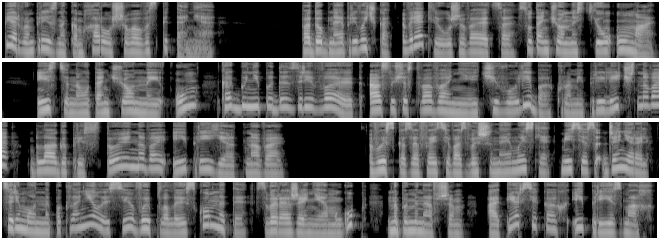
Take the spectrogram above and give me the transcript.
первым признаком хорошего воспитания, подобная привычка вряд ли уживается с утонченностью ума, Истинно утонченный ум как бы не подозревает о существовании чего-либо, кроме приличного, благопристойного и приятного. Высказав эти возвышенные мысли, миссис Дженераль церемонно поклонилась и выплыла из комнаты с выражением губ, напоминавшим о персиках и призмах.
